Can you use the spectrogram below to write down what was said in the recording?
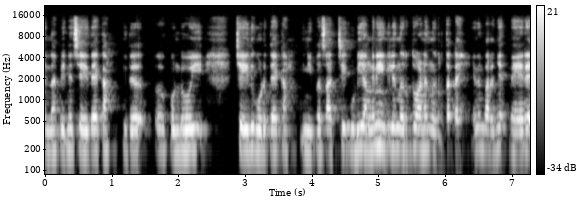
എന്നാ പിന്നെ ചെയ്തേക്കാം. ഇത് കൊണ്ടുപോയി ചെയ്തു കൊടുത്തേക്കാം. ഇനിയിപ്പോ സച്ചി കുടി അങ്ങനെയെങ്കിലും നിർത്തുവാണെങ്കിൽ നിർത്തട്ടെ എന്നും പറഞ്ഞ് നേരെ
